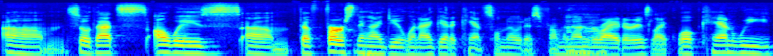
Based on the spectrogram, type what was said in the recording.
Um, so that's always um, the first thing I do when I get a cancel notice from an Uh-huh. underwriter is like, well, can we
